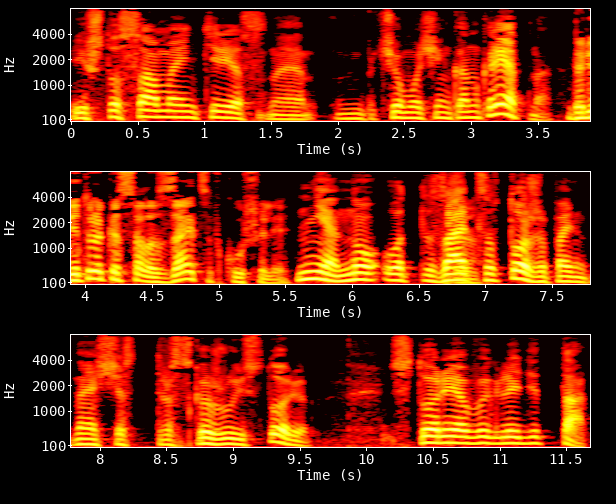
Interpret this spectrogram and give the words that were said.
И что самое интересное, причем очень конкретно. Да не только сало, зайцев кушали. Не, ну вот зайцев да. тоже, понятно, я сейчас расскажу историю. История выглядит так.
